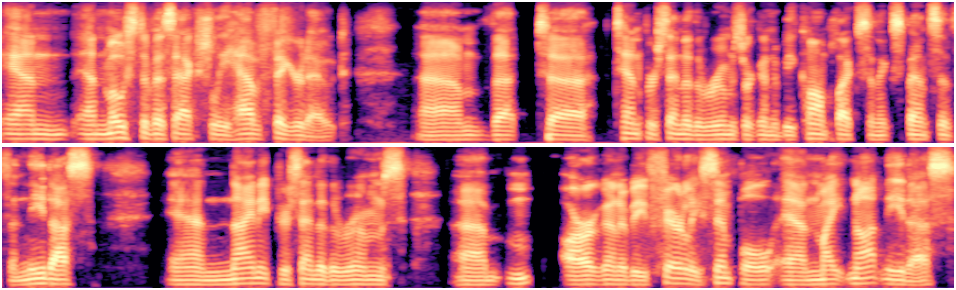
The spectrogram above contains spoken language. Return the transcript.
and and most of us actually have figured out um, that uh, 10% of the rooms are going to be complex and expensive and need us, and 90% of the rooms um, are going to be fairly simple and might not need us.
